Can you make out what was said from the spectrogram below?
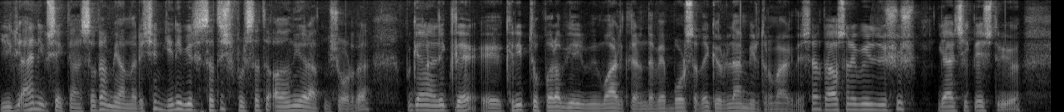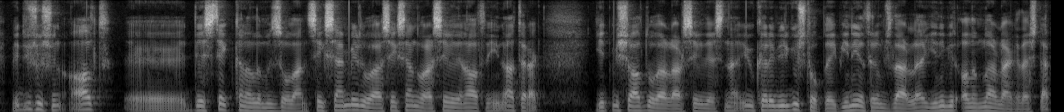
en yüksekten satamayanlar için yeni bir satış fırsatı alanı yaratmış orada. Bu genellikle e, kripto para birimi varlıklarında ve borsada görülen bir durum arkadaşlar. Daha sonra bir düşüş gerçekleştiriyor ve düşüşün alt e, destek kanalımız olan 81 dolar 80 dolar seviyelerin altına iğne atarak 76 dolarlar seviyesinden yukarı bir güç toplayıp yeni yatırımcılarla, yeni bir alımlarla arkadaşlar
